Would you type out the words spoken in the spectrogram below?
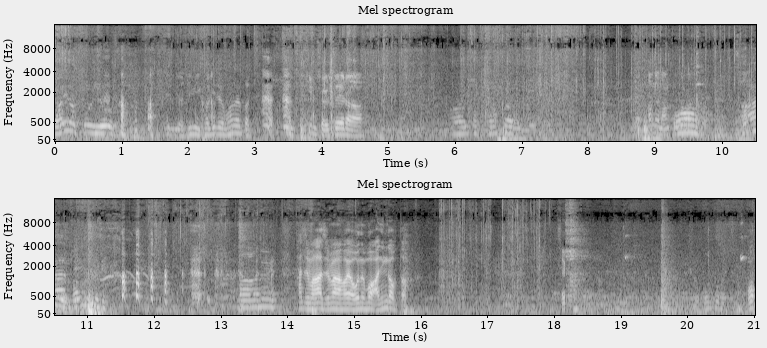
많이 났어요 지민이 가기 전에 화날 것 같아 힘 절제해라. 아 이거 걸었어야 돼 판은 안고 와 가라. 아, 나는 하지마, 하지마. 야, 오늘 뭐 아닌가 보다. 어?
